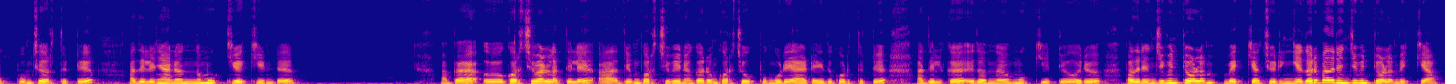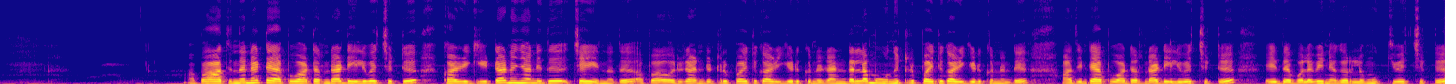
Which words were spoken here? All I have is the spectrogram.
ഉപ്പും ചേർത്തിട്ട് അതിൽ ഞാനൊന്ന് മുക്കി വെക്കുന്നുണ്ട് അപ്പോൾ കുറച്ച് വെള്ളത്തിൽ ആദ്യം കുറച്ച് വിനെഗറും കുറച്ച് ഉപ്പും കൂടി ആഡ് ചെയ്ത് കൊടുത്തിട്ട് അതിലേക്ക് ഇതൊന്ന് മുക്കിയിട്ട് ഒരു പതിനഞ്ച് മിനിറ്റോളം വെക്കുക ചുരുങ്ങിയത് ഒരു പതിനഞ്ച് മിനിറ്റോളം വെക്കുക അപ്പോൾ ആദ്യം തന്നെ ടാപ്പ് വാട്ടറിന്റെ അടിയിൽ വെച്ചിട്ട് കഴുകിയിട്ടാണ് ഞാനിത് ചെയ്യുന്നത്. അപ്പോൾ ഒരു രണ്ട് ട്രിപ്പായിട്ട് കഴുകി എടുക്കുന്നുണ്ട് രണ്ടല്ല മൂന്ന് ട്രിപ്പായിട്ട് കഴുകി എടുക്കുന്നുണ്ട് ആദ്യം ടാപ്പ് വാട്ടറിന്റെ അടിയിൽ വെച്ചിട്ട് ഇതേപോലെ വിനെഗറിൽ മുക്കി വെച്ചിട്ട്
